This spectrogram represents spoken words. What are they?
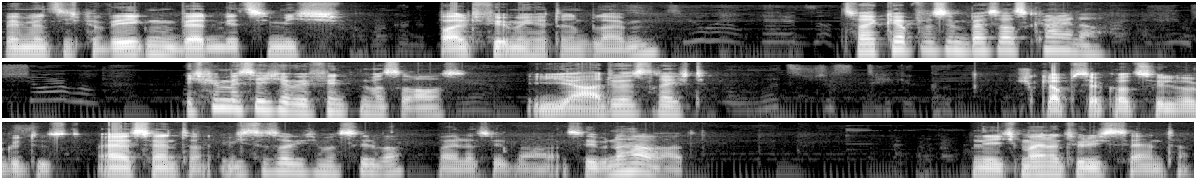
Wenn wir uns nicht bewegen, werden wir ziemlich bald für immer hier drin bleiben. Zwei Köpfe sind besser als keiner. Ich bin mir sicher, wir finden was raus. Ja, du hast recht. Ich glaube, sie hat gerade Silver gedüst. Äh, Santa. Wieso sage ich immer Silver? Weil er Silber, silberne Haare hat. Nee, ich meine natürlich Santa.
